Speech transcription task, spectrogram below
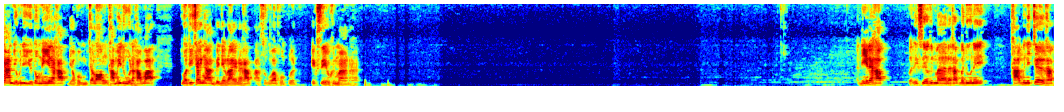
งานอยู่มันจะอยู่ตรงนี้นะครับ เดี๋ยวผมจะลองทำให้ดูนะครับว่าตัวที่ใช้งานเป็นอย่างไรนะครับสมมติว่าผมเปิด Excel ขึ้นมานะฮะอันนี้นะครับ เปิด Excel ขึ้นมานะครับ มาดูใน Task Manager ครับ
